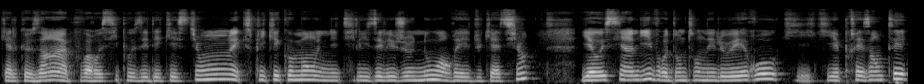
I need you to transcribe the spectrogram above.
quelques-uns à pouvoir aussi poser des questions, expliquer comment utiliser les jeux, nous, en rééducation. Il y a aussi un livre dont on est le héros qui, qui est présenté.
